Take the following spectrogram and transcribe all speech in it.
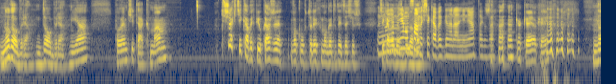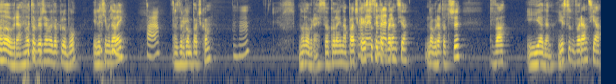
No dobra, dobra. Ja powiem ci tak, mam trzech ciekawych piłkarzy, wokół których mogę tutaj coś już No, ciekawego ja, ja mam zbudować. samych ciekawych generalnie, nie? Także. Okej, okej. No dobra, no to bierzemy do klubu i lecimy dalej Tak. z drugą paczką. Mhm. No dobra, jest to kolejna paczka. No to jest tutaj jestem ta ready. gwarancja. Dobra, to 3, 2 i 1. Jest tu gwarancja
